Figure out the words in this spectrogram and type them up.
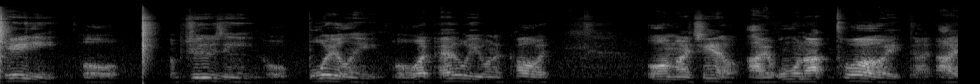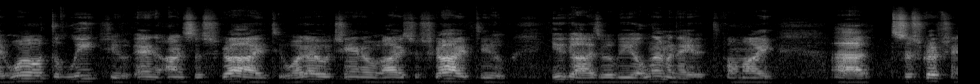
hating or abusing or boiling or whatever you want to call it on my channel. I will not tolerate that. I will delete you and unsubscribe to whatever channel I subscribe to you guys will be eliminated from my uh, subscription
